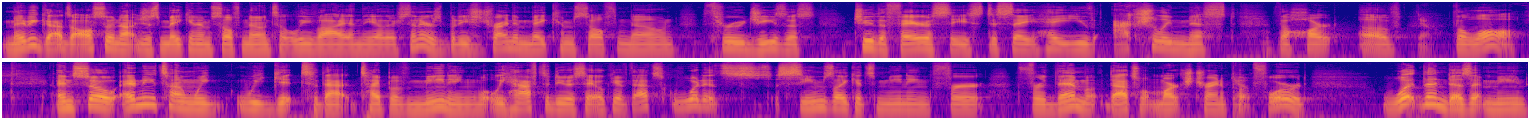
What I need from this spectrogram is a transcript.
maybe God's also not just making himself known to Levi and the other sinners, but he's trying to make himself known through Jesus to the Pharisees to say, hey, you've actually missed the heart of Yeah. the law. And so anytime we, we get to that type of meaning, what we have to do is say, okay, if that's what it seems like it's meaning for for them, that's what Mark's trying to put forward. What then does it mean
